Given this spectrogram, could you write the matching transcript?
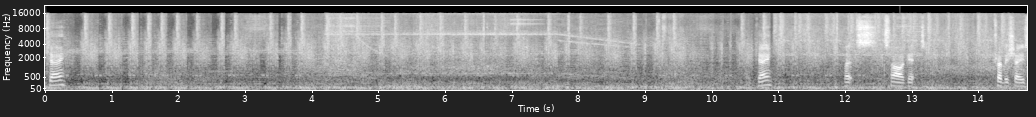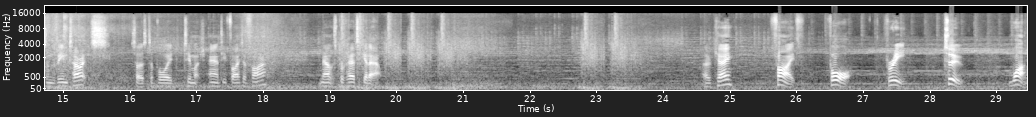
Okay. Okay. Let's target trebuchets and the beam turrets so as to avoid too much anti-fighter fire. Now let's prepare to get out. Okay. Five, four, three, two, one.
